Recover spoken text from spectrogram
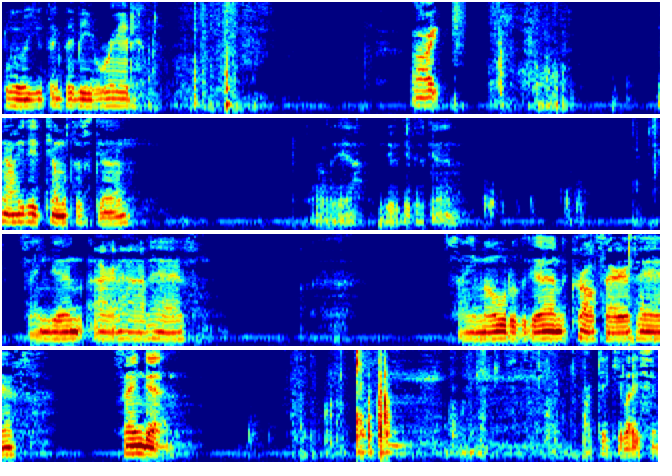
blue. You'd think they'd be red. Alright. Now, he did come with this gun. So, yeah, you get his gun. Same gun Ironhide has. Same mold of the gun that Crosshairs has. Same gun. Articulation.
